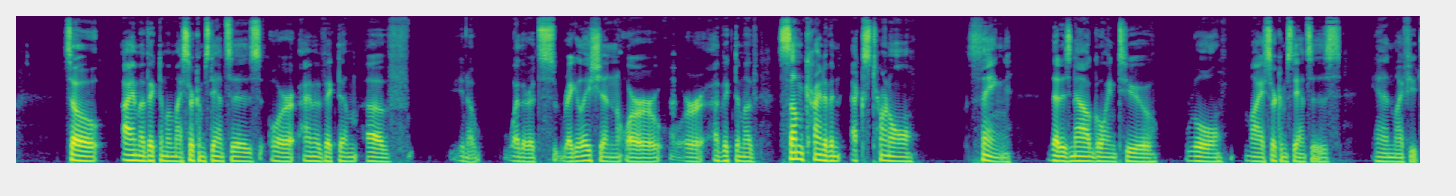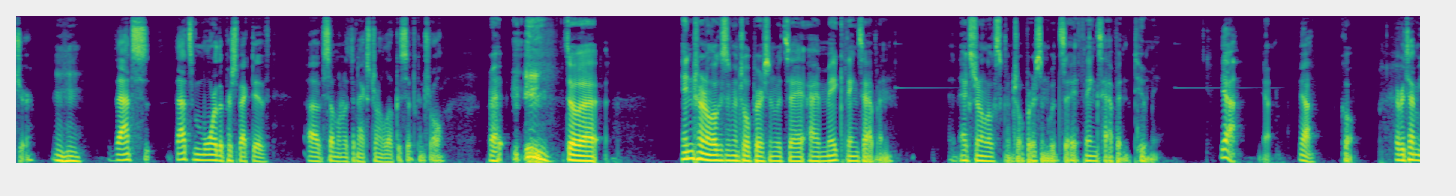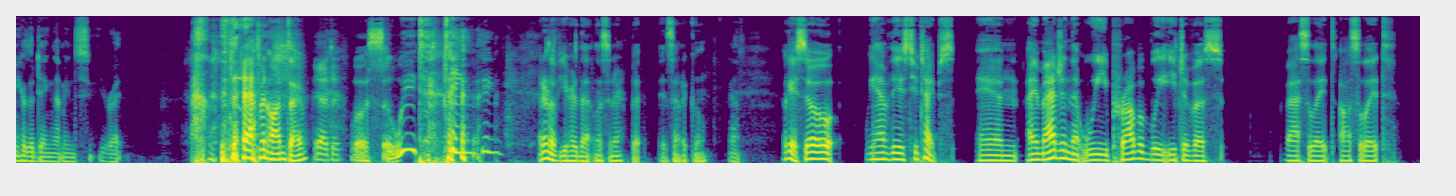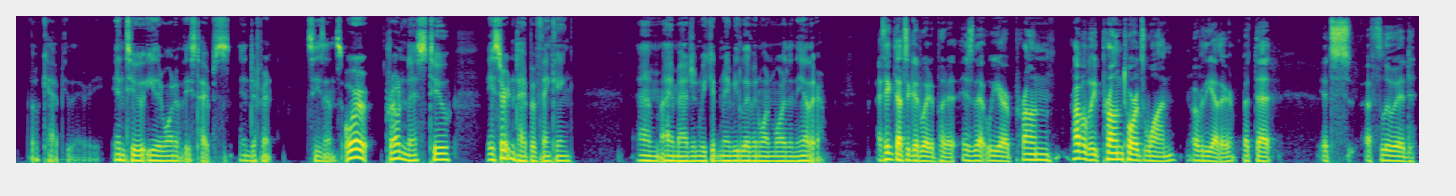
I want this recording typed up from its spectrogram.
so i'm a victim of my circumstances or i'm a victim of you know whether it's regulation or or a victim of some kind of an external thing that is now going to rule my circumstances and my future. Mm-hmm. That's that's more the perspective of someone with an external locus of control. Right. so, uh, internal locus of control person would say, "I make things happen." An external locus of control person would say, "Things happen to me." Yeah. Yeah. Yeah. Cool. Every time you hear the ding, that means you're right. Did that happen on time? Yeah, it did. Whoa, sweet. ding, ding. I don't know if you heard that, listener, but it sounded cool. Yeah. Okay, so we have these two types. And I imagine that we probably, each of us, vacillate, oscillate vocabulary into either one of these types in different seasons or proneness to a certain type of thinking. Um, I imagine we could maybe live in one more than the other. I think that's a good way to put it. Is that we are prone, probably prone towards one over the other, but that it's a fluid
